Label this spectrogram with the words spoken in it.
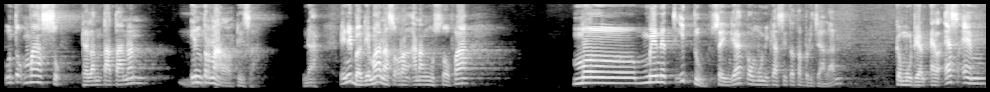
untuk masuk dalam tatanan internal desa. Nah, ini bagaimana seorang Anang Mustafa memanage itu sehingga komunikasi tetap berjalan. Kemudian LSM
